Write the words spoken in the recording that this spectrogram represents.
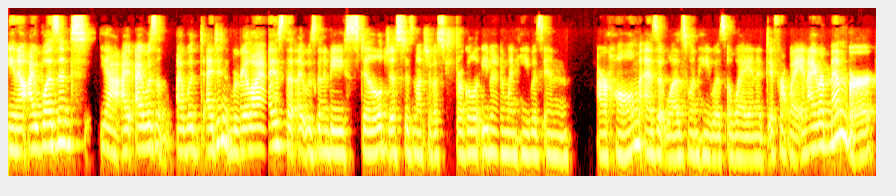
you know i wasn't yeah I, I wasn't i would i didn't realize that it was going to be still just as much of a struggle even when he was in our home as it was when he was away in a different way and i remember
